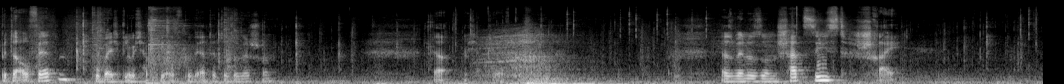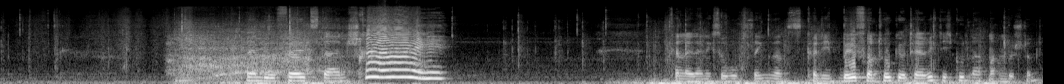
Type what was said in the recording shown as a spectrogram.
Bitte aufwerten. Wobei ich glaube, ich habe die aufgewertet sogar schon. Ja, ich habe die aufgewertet. Also wenn du so einen Schatz siehst, schrei. Wenn du fällst, dann schrei! Ich kann leider nicht so hoch singen, sonst könnte ich Bill von Tokyo Hotel richtig gut nachmachen, bestimmt.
